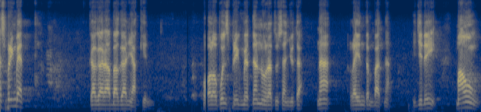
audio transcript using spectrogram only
spring bed. Gagara bagan yakin. Walaupun spring bednya nu ratusan juta. Nah lain tempat nah jadi mau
